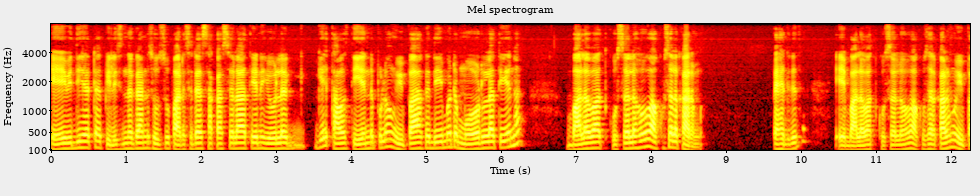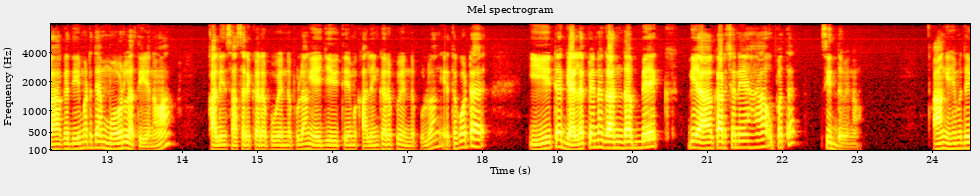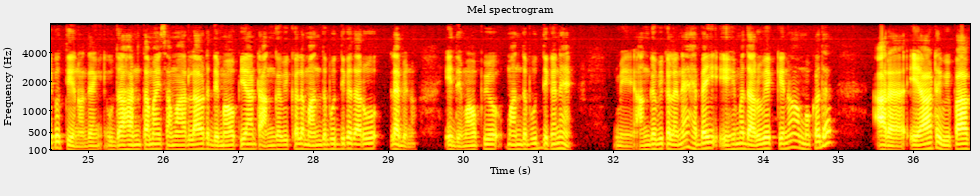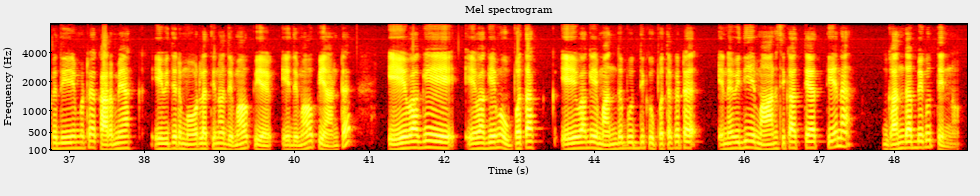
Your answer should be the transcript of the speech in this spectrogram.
ඒ විදිහට පිළිසිඳ ගන්න සුසු පරිසරය සකස් වෙලා තියෙන යුවලගේ තව තියෙන්න පුළුවන් විපාක දීමට මෝරලා තියෙන බලවත් කුසල හෝ අකුසල කර්ම. පැහැදිලිද? ඒ බලවත් කුසල හෝ අකුසල කර්ම විපාක දීමට දැන් මෝරලා තියෙනවා. කලින් සසර කරපු වෙන්න පුළුවන්, ඒ ජීවිතේම කලින් කරපු වෙන්න පුළුවන්. එතකොට ඊට ගැළපෙන ගන්ධබ්බේක්ගේ ආකර්ෂණය හා උපත සිද්ධ වෙනවා. ආන් එහෙම දෙයක්ත් තියෙනවා. දැන් උදාහරණ තමයි සමහරලාවට දෙමව්පියන්ට අංග විකල මන්දබුද්ධික දරුවෝ ලැබෙනවා. ඒ දෙමව්පියෝ මන්දබුද්ධික නැහැ. මේ අංග විකල නැහැ. හැබැයි එහෙම දරුවෙක් එනවා මොකද අර එයාට විපාක දීමට කර්මයක් ඒ විදිහට මෝරලා තියෙනවා දෙමව්පිය ඒ දෙමව්පියන්ට ඒ වගේ ඒ වගේම උපතක් ඒ වගේ මන්දබුද්ධික උපතකට එන විදිහේ මානසිකත්වයක් තියෙන ගන්ධබ්බෙකුත් ඉන්නවා.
